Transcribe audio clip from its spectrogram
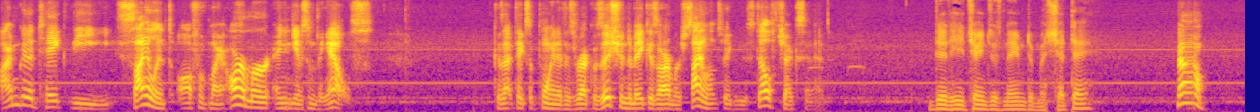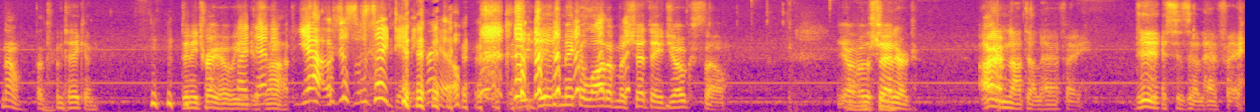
I'm going to take the silent off of my armor and give something else. Because that takes a point of his requisition to make his armor silent so he can do stealth checks in it. Did he change his name to Machete? No, no, that's been taken. Danny Trejo, he By is Danny- not. Yeah, I was just gonna say Danny Trejo. We did make a lot of machete jokes, though. Yeah, know, I'm the sure. standard. I am not El Jefe. This is El Jefe.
